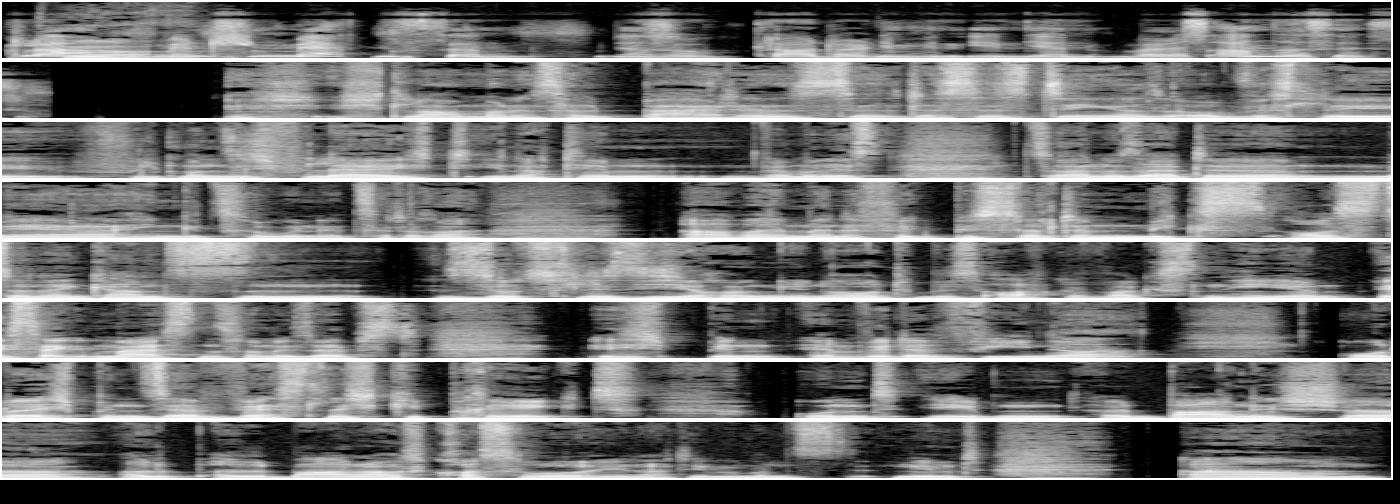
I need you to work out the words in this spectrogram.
klar, ja. Menschen merken es dann. Also gerade halt in Indien, weil es anders ist. Ich, ich glaube, man ist halt beides. Das ist das Ding. Also obviously fühlt man sich vielleicht, je nachdem, wer man ist, zu einer Seite mehr hingezogen etc. Aber im Endeffekt bist du halt ein Mix aus deiner ganzen Sozialisierung, you know. Du bist aufgewachsen hier. Ich sage meistens von mir selbst, ich bin entweder Wiener oder ich bin sehr westlich geprägt und eben albanischer, Al Albaner aus Kosovo, je nachdem, wie man es nimmt. Ähm,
